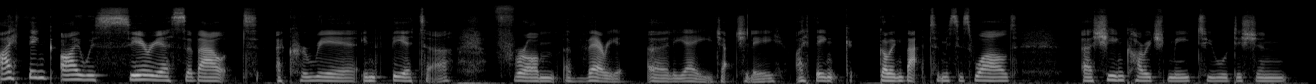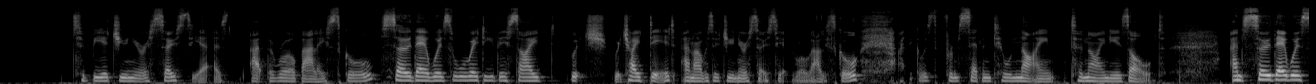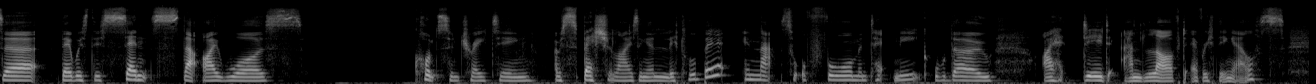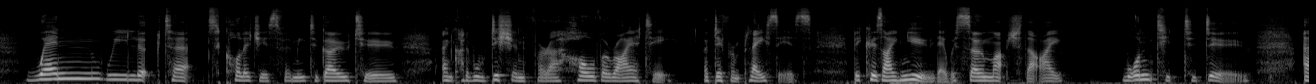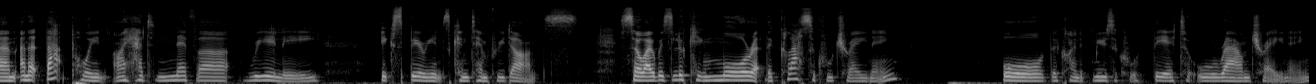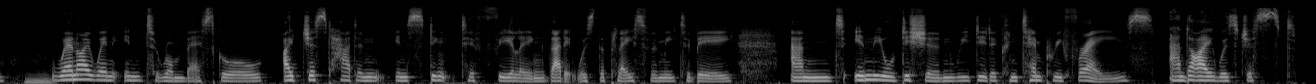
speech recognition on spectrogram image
I think I was serious about a career in theatre from a very early age, actually. I think going back to Mrs. Wilde, uh, she encouraged me to audition to be a junior associate as, at the Royal Ballet School. So there was already this I which which I did, and I was a junior associate at the Royal Ballet School. I think I was from seven till nine to nine years old, and so there was a there was this sense that I was concentrating, I was specialising a little bit in that sort of form and technique, although I did and loved everything else. When we looked at colleges for me to go to and kind of audition for a whole variety of different places, because I knew there was so much that I wanted to do. Um, and at that point, I had never really experienced contemporary dance. So I was looking more at the classical training or the kind of musical theatre all round training. Mm. When I went into Rambert School, I just had an instinctive feeling that it was the place for me to be. And in the audition, we did a contemporary phrase, and I was just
